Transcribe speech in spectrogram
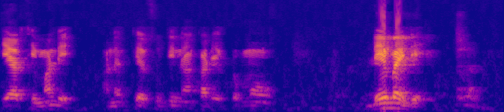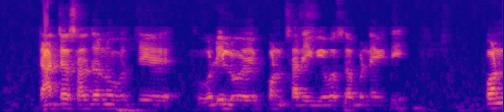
ત્યારથી માંડી અને અત્યાર સુધીના કાર્યક્રમો ડે બાય ડે ટાંચા સાધનો વચ્ચે વડીલોએ પણ સારી વ્યવસ્થા બનાવી હતી. પણ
